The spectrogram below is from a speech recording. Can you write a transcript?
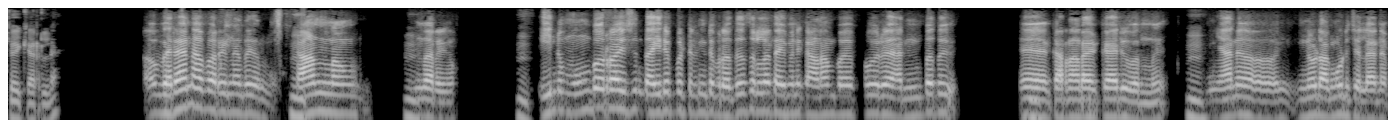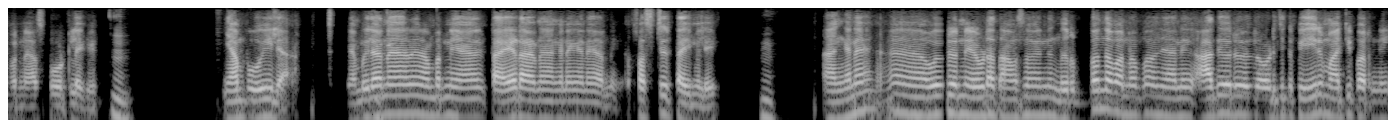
ചോദിക്കാറില്ല? വരാനാ പറയുന്നത്. കാണണം. എന്നറിയും. ഇതിന്റെ ഇതിന് മുമ്പ് ഒരു പ്രാവശ്യം ധൈര്യപ്പെട്ടിട്ട് എന്റെ ബ്രദേഴ്സ് ഉള്ള ടൈമിന് കാണാൻ പോയപ്പോ ഒരു അൻപത് കർണാടകക്കാര് വന്ന് ഞാൻ എന്നോട് അങ്ങോട്ട് ചെല്ലാനേ പറഞ്ഞു ആ സ്പോട്ടിലേക്ക്. ഞാൻ പോയില്ല. ഞാൻ പോയില്ല ഞാൻ പറഞ്ഞു ഞാൻ ടയർഡാണ് അങ്ങനെ അങ്ങനെ പറഞ്ഞു. ഫസ്റ്റ് ടൈമിൽ അങ്ങനെ ഒരു എവിടെ താമസം നിർബന്ധം പറഞ്ഞപ്പോ ഞാൻ ആദ്യം ഒരു ലോഡ്ജിന്റെ പേര് മാറ്റി പറഞ്ഞു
